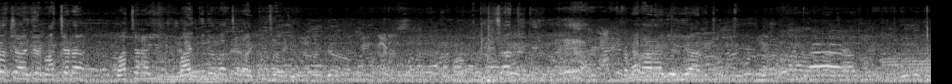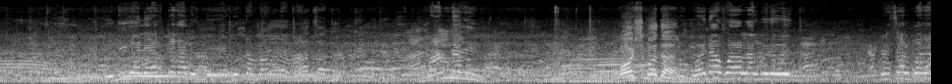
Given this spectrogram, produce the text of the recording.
বাচ্চা আছে বাচ্চাটা বাচ্চারা বাইক দিনে বাচ্চারা কি চাইছে? কি চাইছে টাকার আগে ইয়ার। ইলিগালে এক টাকা নিলে গোটা মাংনা মাছা মাংনা দিন বয়স কদা কয়না করা লাগবে ওই পেশাল করা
